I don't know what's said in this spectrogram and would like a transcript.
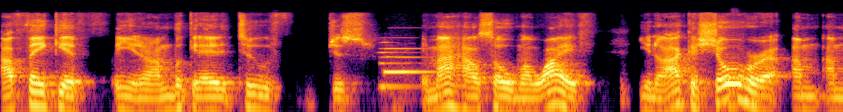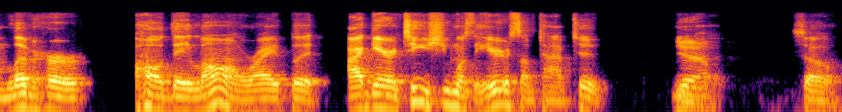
I think if you know, I'm looking at it too. Just in my household, my wife, you know, I could show her I'm I'm loving her all day long, right? But I guarantee you, she wants to hear it sometime too. you Yeah. know? So,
